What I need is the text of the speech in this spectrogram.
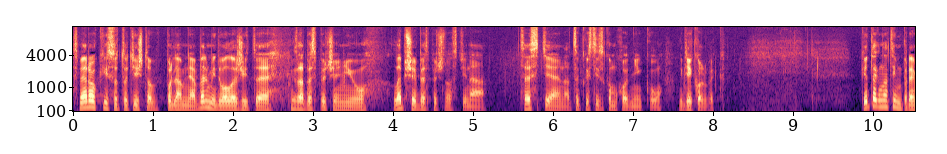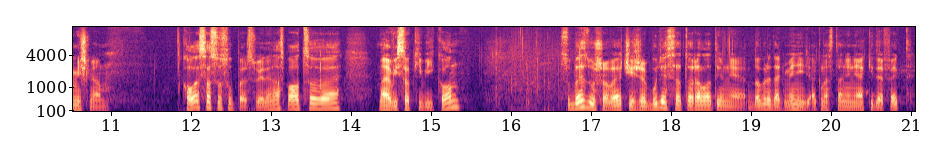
Smerovky sú totiž to podľa mňa veľmi dôležité k zabezpečeniu lepšej bezpečnosti na ceste, na cyklistickom chodníku, kdekoľvek. Keď tak nad tým premyšľam, kolesa sú super, sú 11 palcové, majú vysoký výkon, sú bezdušové, čiže bude sa to relatívne dobre dať meniť, ak nastane nejaký defekt.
